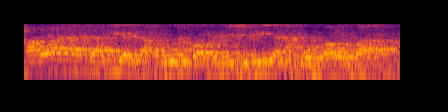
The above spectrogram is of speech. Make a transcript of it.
hawana tabia za kuomba wamejizuilia na kuombaomba.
